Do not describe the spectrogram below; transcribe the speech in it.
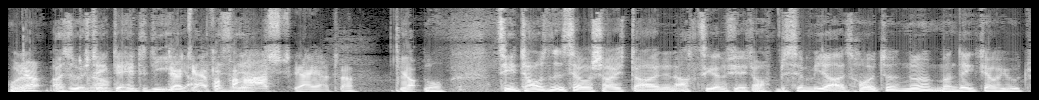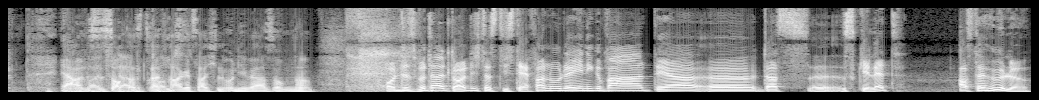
Oder? Ja. Also ich denke, der hätte die Der eh hat sie einfach verarscht. Ja, ja, klar. Ja. So. 10.000 ist ja wahrscheinlich da in den 80ern vielleicht auch ein bisschen mehr als heute. Ne? Man denkt ja, gut. Ja, und es ist auch das. Drei-Fragezeichen-Universum, ne? Und es wird halt deutlich, dass die Stefano derjenige war, der äh, das äh, Skelett aus der Höhle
